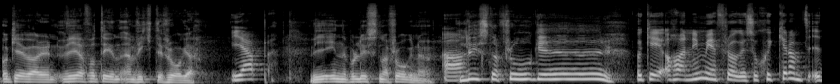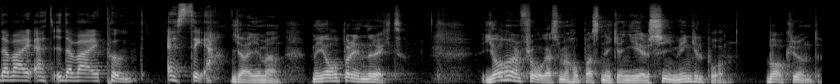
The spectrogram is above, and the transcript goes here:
Okej, Vargen. Vi har fått in en viktig fråga. Japp. Vi är inne på lyssnarfrågor nu. Lyssnarfrågor! Okej, har ni mer frågor så skicka dem till idavarg.idavarg.se. Jajamän. Men jag hoppar in direkt. Jag har en fråga som jag hoppas ni kan ge er synvinkel på. Bakgrund.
